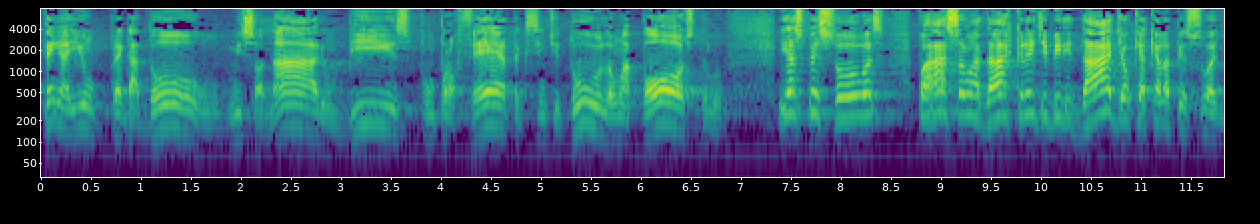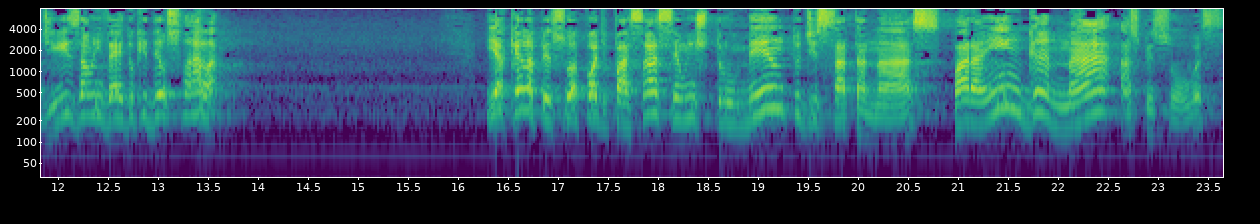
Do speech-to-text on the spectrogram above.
tem aí um pregador, um missionário, um bispo, um profeta que se intitula, um apóstolo, e as pessoas passam a dar credibilidade ao que aquela pessoa diz, ao invés do que Deus fala. E aquela pessoa pode passar a ser um instrumento de Satanás para enganar as pessoas,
